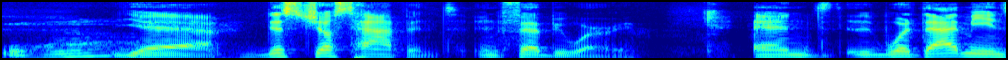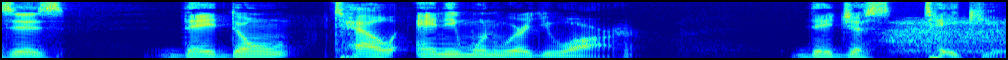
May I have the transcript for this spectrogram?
Yeah, this just happened in February. And what that means is they don't tell anyone where you are. They just take you.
